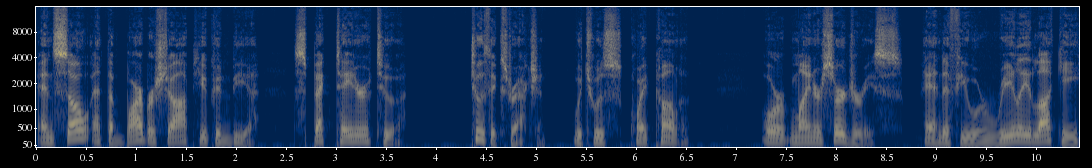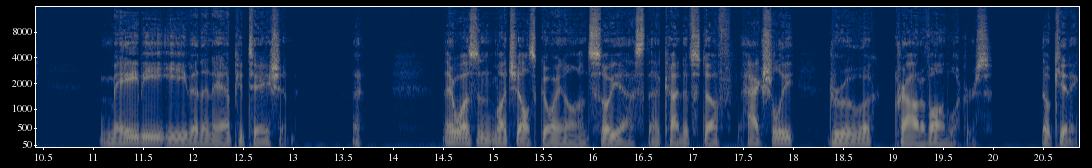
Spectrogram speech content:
And so at the barber shop, you could be a spectator to a tooth extraction, which was quite common, or minor surgeries, and if you were really lucky, maybe even an amputation. There wasn't much else going on, so yes, that kind of stuff actually drew a crowd of onlookers. No kidding.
